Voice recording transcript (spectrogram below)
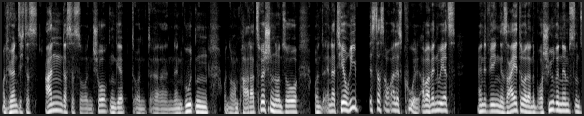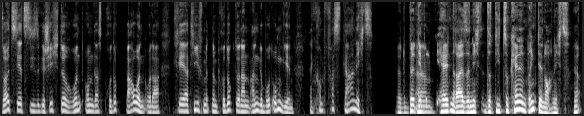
und hören sich das an, dass es so einen Schurken gibt und äh, einen guten und noch ein paar dazwischen und so. Und in der Theorie ist das auch alles cool. Aber wenn du jetzt meinetwegen eine Seite oder eine Broschüre nimmst und sollst jetzt diese Geschichte rund um das Produkt bauen oder kreativ mit einem Produkt oder einem Angebot umgehen, dann kommt fast gar nichts. ja, dir ähm, die Heldenreise nicht, also die zu kennen, bringt dir noch nichts. Ja.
